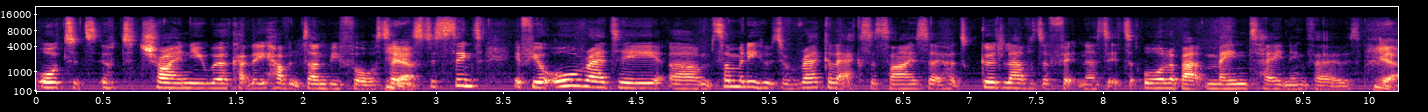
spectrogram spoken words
Or to, to try a new workout that you haven't done before. So Yeah. it's just things. If you're already um, somebody who's a regular exerciser, has good levels of fitness, it's all about maintaining those. Yeah.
